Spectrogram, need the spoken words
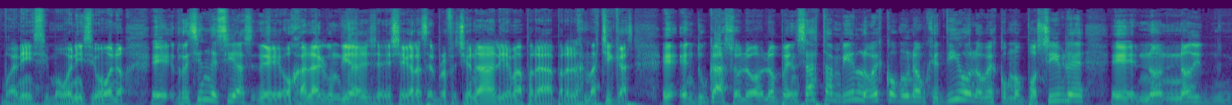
Buenísimo, buenísimo. Bueno, eh, recién decías de ojalá algún día ll- llegar a ser profesional y demás para, para las más chicas. Eh, en tu caso, ¿lo, ¿lo pensás también? ¿Lo ves como un objetivo? ¿Lo ves como posible? Eh, no, no de,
